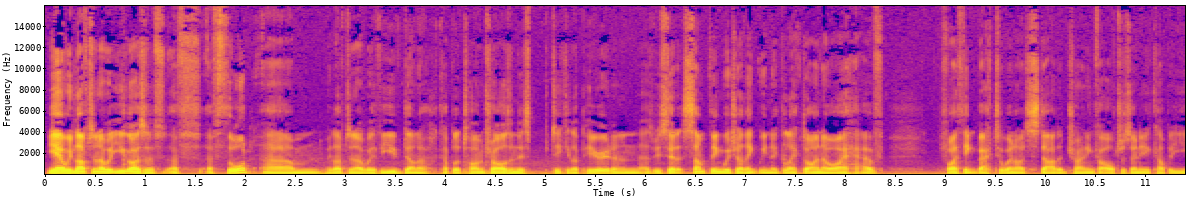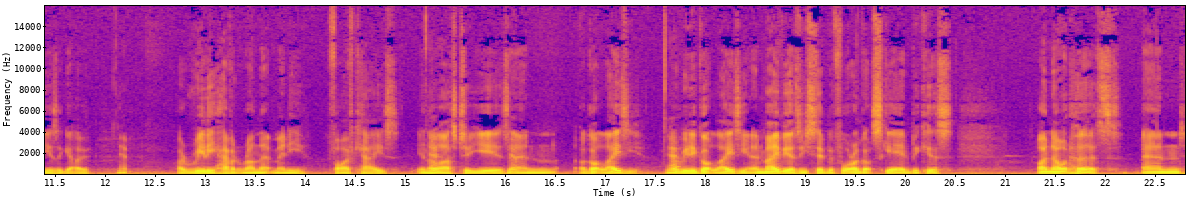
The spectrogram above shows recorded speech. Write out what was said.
yeah, we'd love to know what you guys have, have, have thought. Um, we'd love to know whether you've done a couple of time trials in this particular period. And as we said, it's something which I think we neglect. I know I have. I think back to when I started training for ultras only a couple of years ago, yep. I really haven't run that many 5Ks in the Yeah. last two years. Yep. And I got lazy. I really got lazy, and maybe, as you said before, I got scared because I know it hurts, and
